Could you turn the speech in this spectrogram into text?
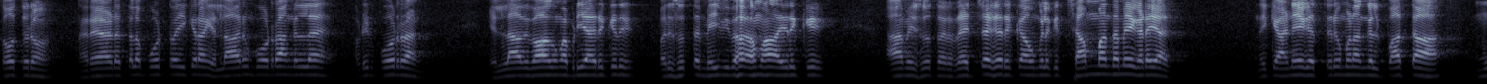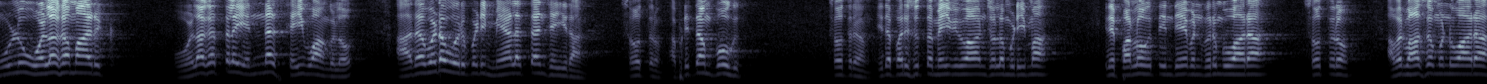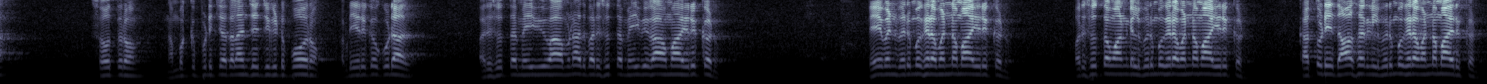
சோத்திரம். நிறைய இடத்துல போட்டு வைக்கிறாங்க. எல்லாரும் போடுறாங்கல்ல அப்படின்னு போடுறாங்க. எல்லா விவாகமும் அப்படியா இருக்குது? பரிசுத்த மெய் விவாகமா இருக்கு. ஆமை சூத்திர ரட்சகருக்கு அவங்களுக்கு சம்பந்தமே கிடையாது. இன்னைக்கு அநேக திருமணங்கள் பார்த்தா முழு உலகமா இருக்கு. உலகத்துல என்ன செய்வாங்களோ அதை விட ஒருபடி மேலத்தான் செய்கிறாங்க சோத்திரம் அப்படித்தான் போகுது. சோத்திரம் இதை பரிசுத்த மெய் விவாகம் சொல்ல முடியுமா? இதை பரலோகத்தின் தேவன் விரும்புவாரா? சோத்திரம் அவர் வாசம் பண்ணுவாரா? சோத்திரம் நமக்கு பிடிச்சதெல்லாம் செஞ்சுக்கிட்டு போகிறோம் அப்படி இருக்கக்கூடாது. பரிசுத்த மெய் விவாகம்னா அது பரிசுத்த மெய் விவாகமா இருக்கணும். தேவன் விரும்புகிற வண்ணமா இருக்கணும் பரிசுத்தவான்கள் விரும்புகிற வண்ணமா இருக்கணும் கத்துடைய தாசர்கள் விரும்புகிற வண்ணமா இருக்கணும்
